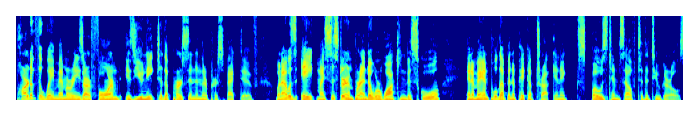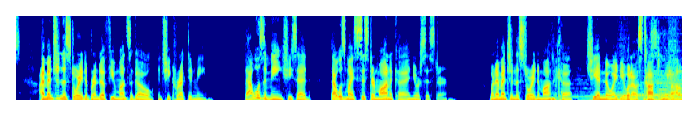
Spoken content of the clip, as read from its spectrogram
part of the way memories are formed is unique to the person and their perspective. When I was eight, my sister and Brenda were walking to school, and a man pulled up in a pickup truck and exposed himself to the two girls. I mentioned this story to Brenda a few months ago, and she corrected me. That wasn't me, she said. That was my sister Monica and your sister. When I mentioned the story to Monica, she had no idea what I was talking about.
